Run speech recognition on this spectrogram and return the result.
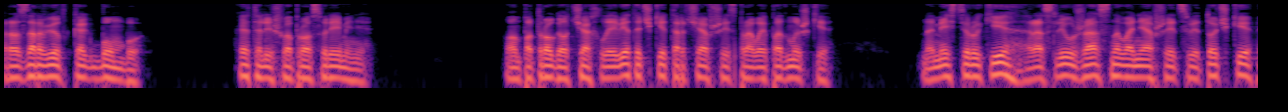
разорвет как бомбу. Это лишь вопрос времени. Он потрогал чахлые веточки, торчавшие с правой подмышки. На месте руки росли ужасно вонявшие цветочки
